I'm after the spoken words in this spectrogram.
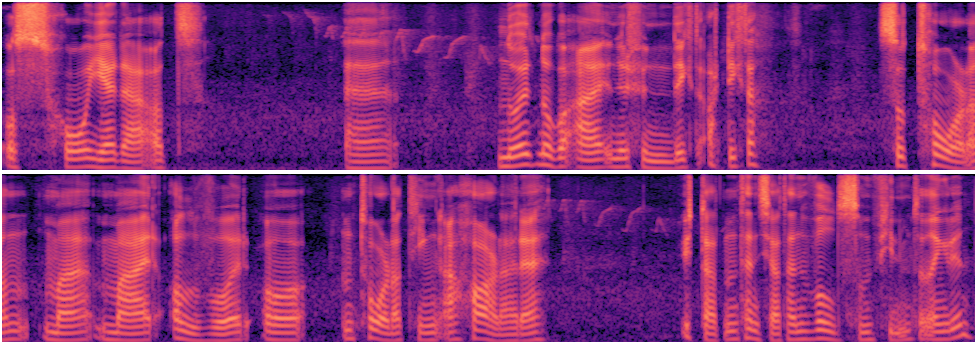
Og så gjør det at eh, Når noe er underfundig artig, da, så tåler han meg mer alvor, og han tåler at ting er hardere uten at han tenker at det er en voldsom film til den grunn.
